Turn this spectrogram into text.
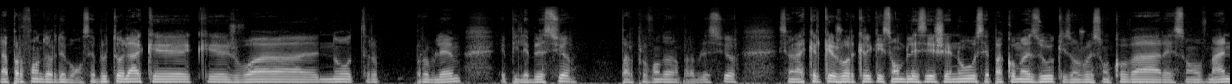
la profondeur de bon. C'est plutôt là que, que je vois notre problème et puis les blessures par profondeur, par blessure. Si on a quelques joueurs clés qui sont blessés chez nous, c'est pas comme Azou qui ont joué son Kovar et son Hoffman.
